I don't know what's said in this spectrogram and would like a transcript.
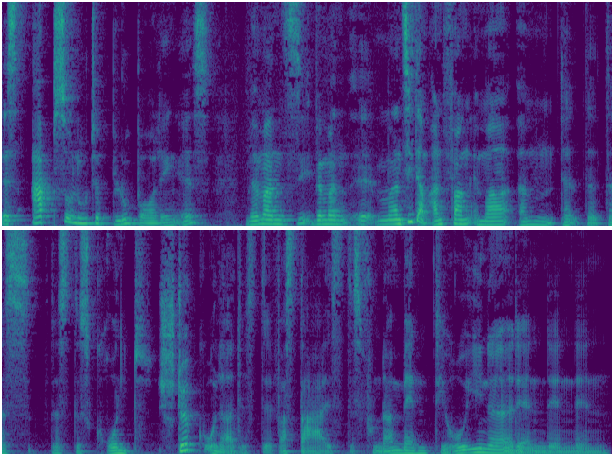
das absolute Blueballing ist, wenn man, wenn man, äh, man sieht am Anfang immer ähm, das, das, das Grundstück oder das, was da ist, das Fundament, die Ruine, den, den, den,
